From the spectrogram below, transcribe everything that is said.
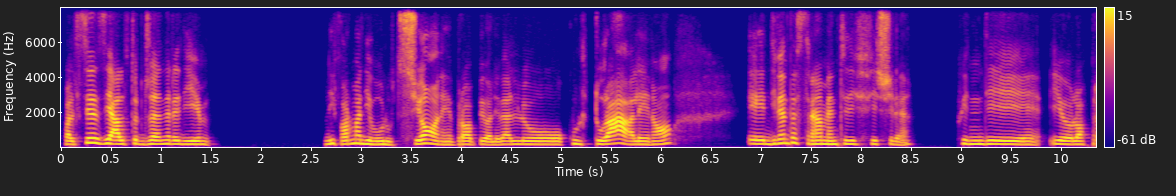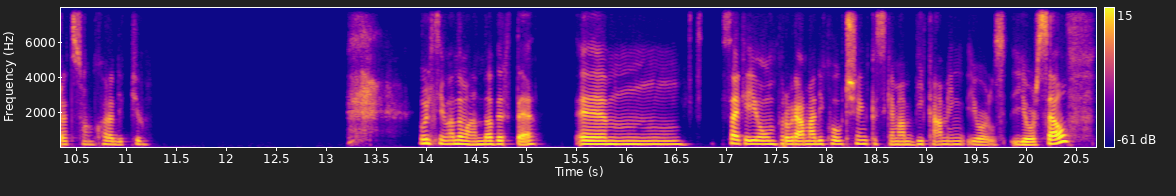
qualsiasi altro genere di, di forma di evoluzione proprio a livello culturale, no? E diventa estremamente difficile. Quindi io lo apprezzo ancora di più. Ultima domanda per te. Ehm, sai che io ho un programma di coaching che si chiama Becoming Yours- Yourself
